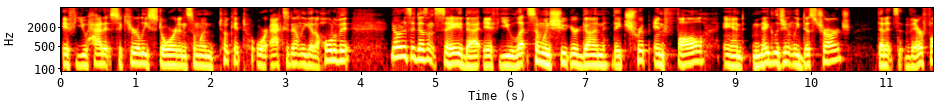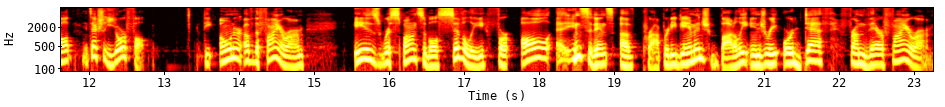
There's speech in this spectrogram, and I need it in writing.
if you had it securely stored and someone took it or accidentally get a hold of it. Notice it doesn't say that if you let someone shoot your gun, they trip and fall and negligently discharge, that it's their fault. It's actually your fault. The owner of the firearm is responsible civilly for all incidents of property damage, bodily injury, or death from their firearm.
